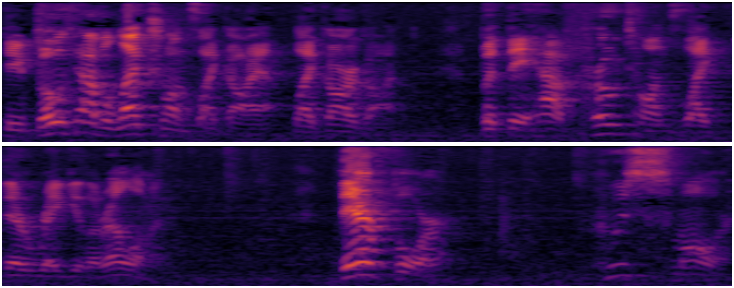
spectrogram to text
They both have electrons like, like argon, but they have protons like their regular element. Therefore, who's smaller?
